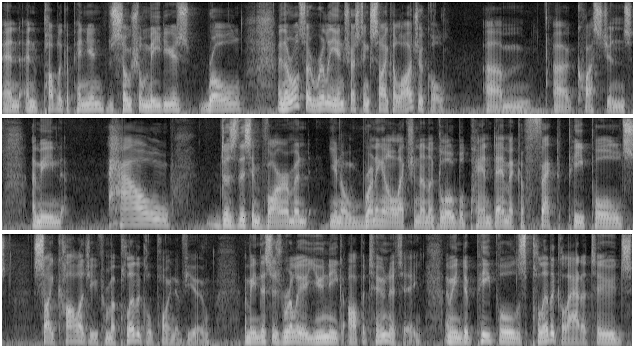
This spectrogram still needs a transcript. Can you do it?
and, and public opinion, social media's role, and there are also really interesting psychological um, uh, questions. I mean, how does this environment, you know, running an election in a global pandemic affect people's psychology from a political point of view? I mean, this is really a unique opportunity. I mean, do people's political attitudes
